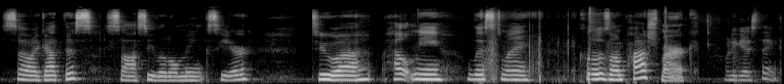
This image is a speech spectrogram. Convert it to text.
So I got this saucy little minx here to uh, help me list my clothes on Poshmark. What do you guys think?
